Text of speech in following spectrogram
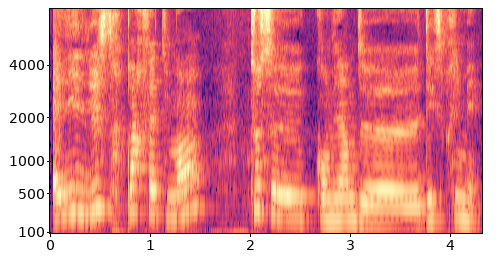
elle illustre parfaitement tout ce qu'on vient de- d'exprimer.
